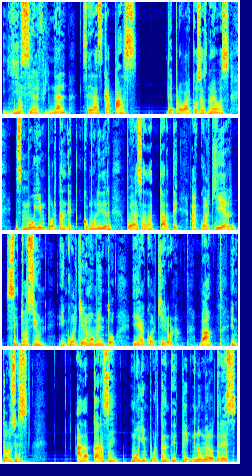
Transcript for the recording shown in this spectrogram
y si al final serás capaz de probar cosas nuevas. Es muy importante que como líder puedas adaptarte a cualquier situación, en cualquier momento y a cualquier hora. ¿Va? Entonces, adaptarse muy importante. Tip número 3,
